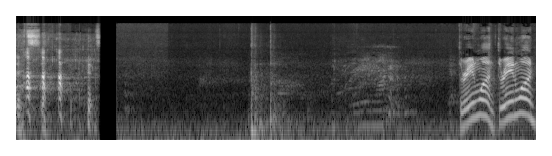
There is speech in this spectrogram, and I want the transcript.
it's, uh, it's three and one, three and one.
